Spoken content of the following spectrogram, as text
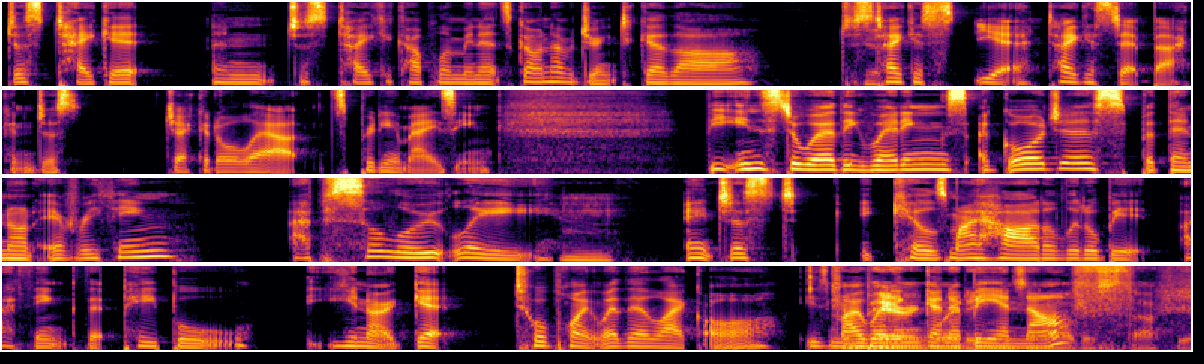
just take it and just take a couple of minutes, go and have a drink together. Just Yeah. take a yeah, take a step back and just check it all out. It's pretty amazing. The Insta worthy weddings are gorgeous, but they're not everything. Absolutely. Mm. It just it kills my heart a little bit. I think that people, you know, get to a point where they're like, "Oh, is my wedding going to be weddings and all enough?" this stuff, yeah.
